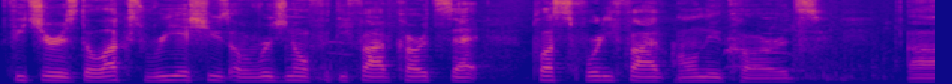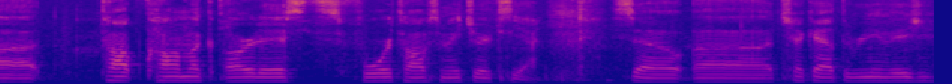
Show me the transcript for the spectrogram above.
Features deluxe reissues of original 55 card set plus 45 all new cards. Uh, top comic artists, four tops Matrix. Yeah. So uh, check out the Reinvasion.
